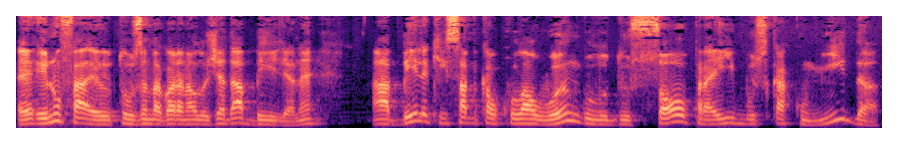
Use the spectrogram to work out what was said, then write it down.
É, eu não falo, eu estou usando agora a analogia da abelha, né? A abelha que sabe calcular o ângulo do sol para ir buscar comida,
